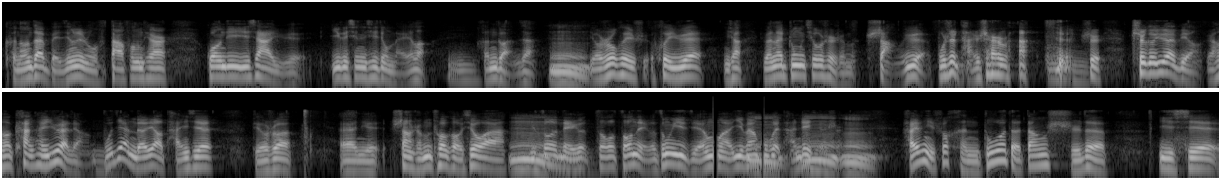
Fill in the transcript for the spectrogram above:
可能在北京这种大风天儿，咣叽一下雨，一个星期就没了，嗯，很短暂，嗯，有时候会会约，你像原来中秋是什么？赏月，不是谈事儿吧？是吃个月饼，然后看看月亮，不见得要谈一些，比如说。哎，你上什么脱口秀啊？你做哪个走走哪个综艺节目啊？一般不会谈这些事。嗯，还有你说很多的当时的一些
